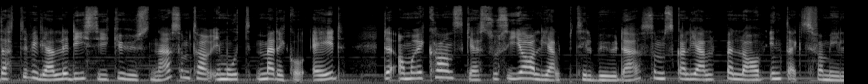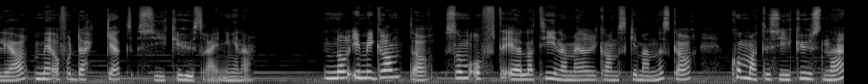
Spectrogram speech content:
Dette vil gjelde de sykehusene som tar imot medical aid, det amerikanske sosialhjelptilbudet som skal hjelpe lavinntektsfamilier med å få dekket sykehusregningene. Når immigranter, som ofte er latinamerikanske mennesker, kommer til sykehusene,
